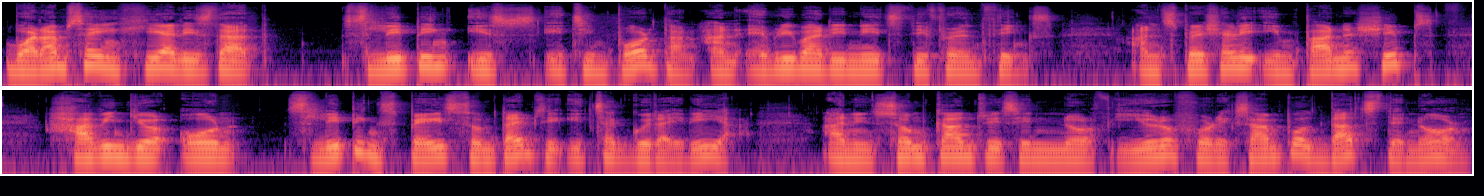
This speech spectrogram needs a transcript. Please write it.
what i'm saying here is that sleeping is it's important and everybody needs different things. And especially in partnerships having your own sleeping space sometimes it's a good idea. And in some countries in north europe for example that's the norm.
